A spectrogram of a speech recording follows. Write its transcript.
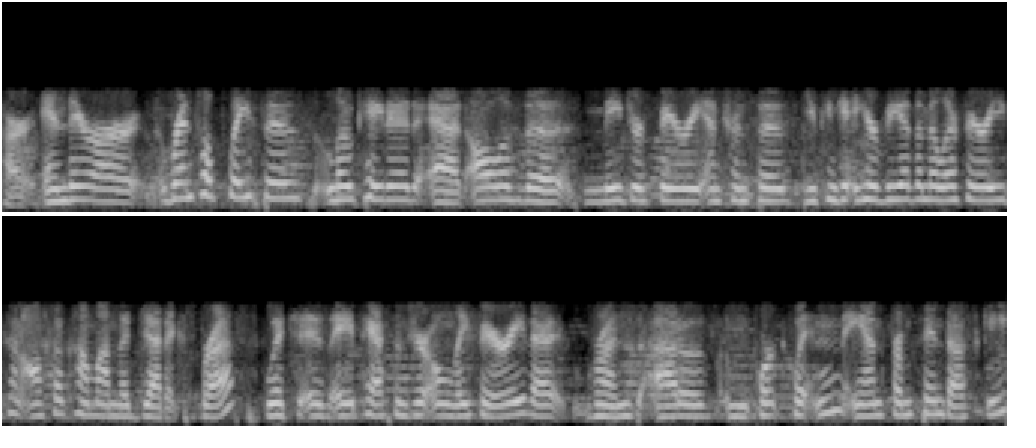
cart. And there are rental places located at all of the major ferry entrances. You can get here via the Miller Ferry. You can also come on the Jet Express, which is a passenger only ferry that runs out of um, Port Clinton and from Sandusky.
